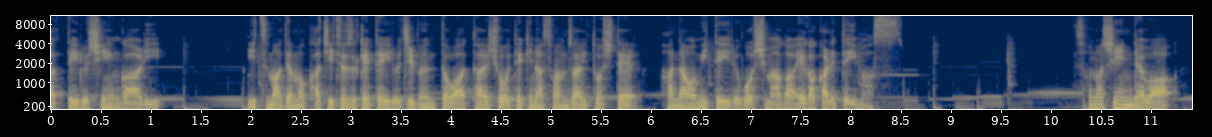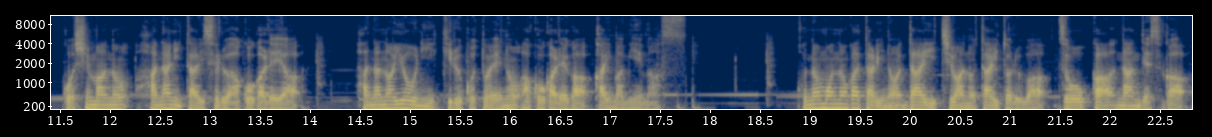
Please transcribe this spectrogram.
っているシーンがありいつまでも勝ち続けている自分とは対照的な存在として花を見ている五島が描かれています。そのシーンでは五島の花に対する憧れや花のように生きることへの憧れが垣間見えます。この物語の第1話のタイトルは増加なんですが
